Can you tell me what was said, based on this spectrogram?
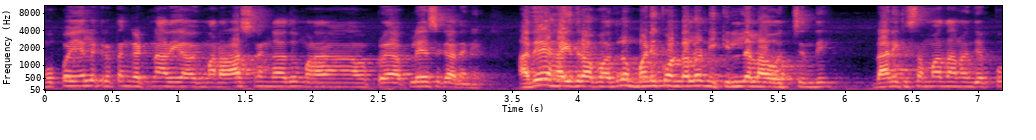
ముప్పై ఏళ్ళ క్రితం కట్టిన అది కాదు, మన రాష్ట్రం కాదు మన ప్లేస్ కాదని. అదే హైదరాబాద్లో మణికొండలో నీకు ఇల్లు ఎలా వచ్చింది? దానికి సమాధానం చెప్పు.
